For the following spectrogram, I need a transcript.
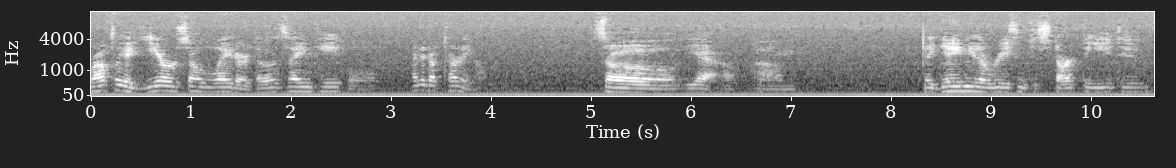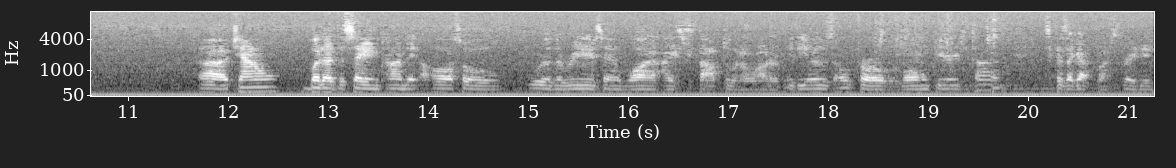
Roughly a year or so later, those same people ended up turning on me. So yeah, um, they gave me the reason to start the YouTube uh, channel, but at the same time, they also were the reason why I stopped doing a lot of videos for a long period of time. It's because I got frustrated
